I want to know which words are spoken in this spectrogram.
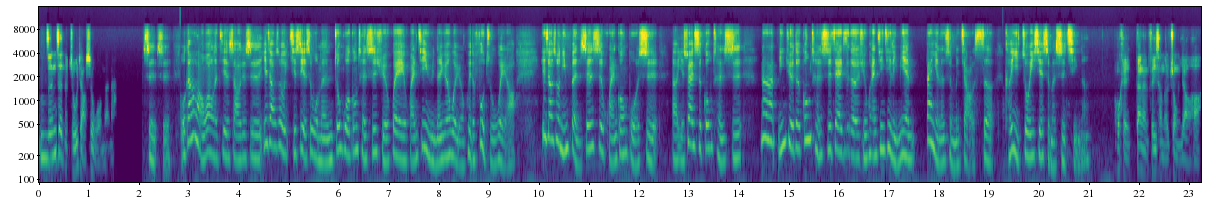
嗯，真正的主角是我们啊。是是，我刚刚好像忘了介绍，就是叶教授其实也是我们中国工程师学会环境与能源委员会的副主委啊。叶教授，您本身是环工博士，呃，也算是工程师。那您觉得工程师在这个循环经济里面扮演了什么角色？可以做一些什么事情呢？OK，当然非常的重要哈。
